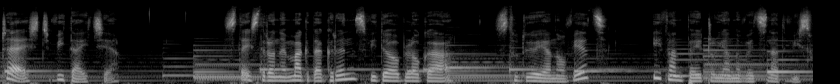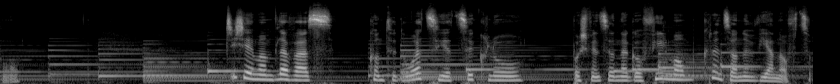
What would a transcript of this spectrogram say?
Cześć, witajcie. Z tej strony Magda Gryn z wideobloga Studio Janowiec i fanpage'u Janowiec nad Wisłą. Dzisiaj mam dla Was kontynuację cyklu poświęconego filmom kręconym w Janowcu.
